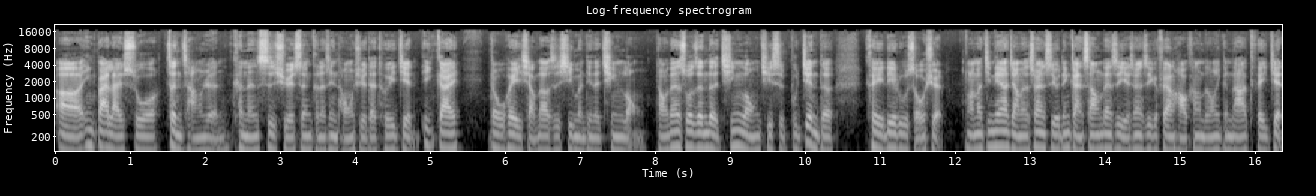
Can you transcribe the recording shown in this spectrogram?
呃，一般来说正常人可能是学生，可能是你同学在推荐，应该都会想到是西门町的青龙。好，但是说真的，青龙其实不见得可以列入首选。好，那今天要讲的虽然是有点感伤，但是也算是一个非常好看的东西，跟大家推荐。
